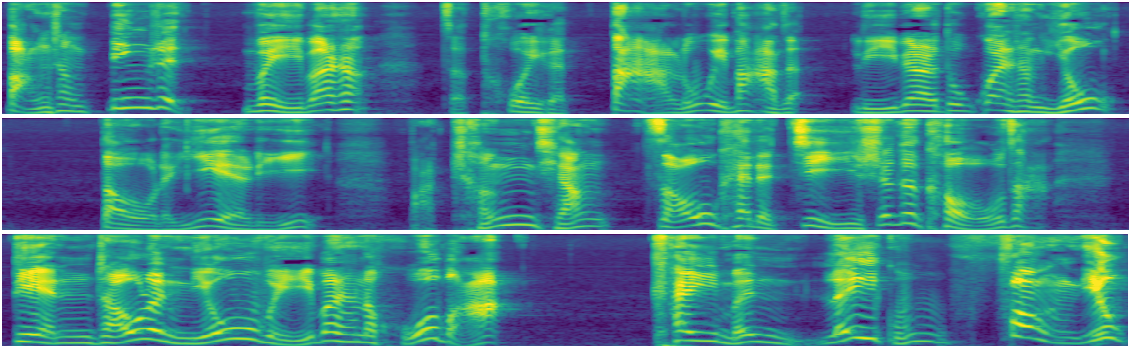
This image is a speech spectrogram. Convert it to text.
绑上冰刃，尾巴上则拖一个大芦苇把子，里边都灌上油。到了夜里，把城墙凿开了几十个口子，点着了牛尾巴上的火把，开门擂鼓放牛。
